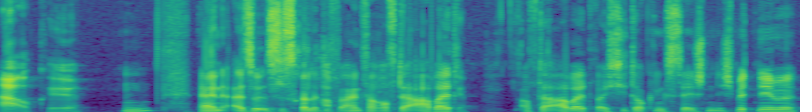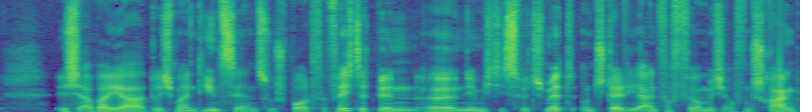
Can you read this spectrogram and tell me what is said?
Ah, okay. Hm. Nein, also ist es relativ Ab einfach. Auf der Arbeit, okay. auf der Arbeit, weil ich die Dockingstation nicht mitnehme, ich aber ja durch meinen Dienst ja zu Sport verpflichtet bin, äh, nehme ich die Switch mit und stelle die einfach für mich auf den Schrank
